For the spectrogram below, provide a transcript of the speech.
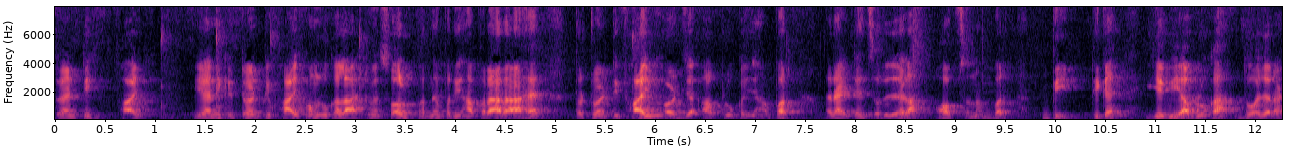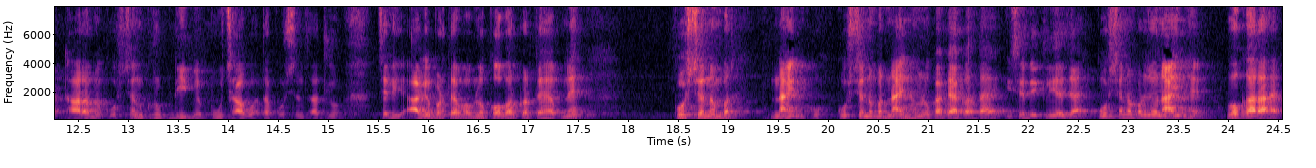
Twenty five. यानी कि ट्वेंटी फाइव हम लोग का लास्ट में सॉल्व करने पर यहाँ पर आ रहा है तो ट्वेंटी फाइव हर्ज आप लोग का यहाँ पर राइट आंसर हो जाएगा ऑप्शन नंबर बी, ठीक है? ये भी आप लोग का 2018 में क्वेश्चन ग्रुप डी में पूछा हुआ था क्वेश्चन साथियों। चलिए, आगे बढ़ते हैं, अब हम लोग कवर करते हैं अपने क्वेश्चन नंबर नाइन को। क्वेश्चन नंबर नाइन हम लोग का क्या कहता है? इसे देख लिया जाए। क्वेश्चन नंबर जो नाइन है, वो कह रहा है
